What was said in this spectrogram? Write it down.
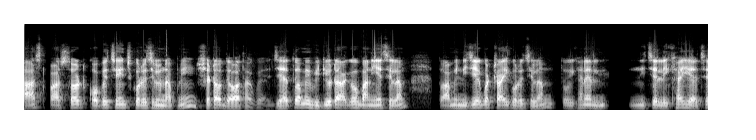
লাস্ট পাসওয়ার্ড কবে চেঞ্জ করেছিলেন আপনি, সেটাও দেওয়া থাকবে। যেহেতু আমি ভিডিওটা আগেও বানিয়েছিলাম, তো আমি নিজে একবার ট্রাই করেছিলাম। তো এখানে নিচে লেখাই আছে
